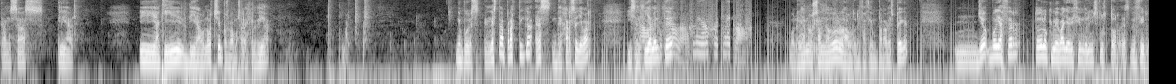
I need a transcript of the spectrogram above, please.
Kansas, Clear. Y aquí día o noche, pues vamos a elegir día. Vale. Bien, pues en esta práctica es dejarse llevar y sencillamente bueno, ya nos han dado la autorización para despegue. Mm, yo voy a hacer todo lo que me vaya diciendo el instructor, es decir,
